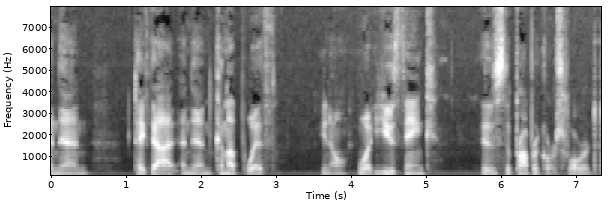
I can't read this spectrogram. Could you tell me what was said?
and then take that and then come up with, you know, what you think is the proper course forward.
